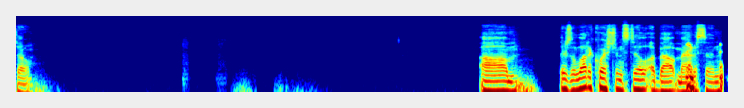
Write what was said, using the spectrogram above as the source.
So. Um, there's a lot of questions still about Madison.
